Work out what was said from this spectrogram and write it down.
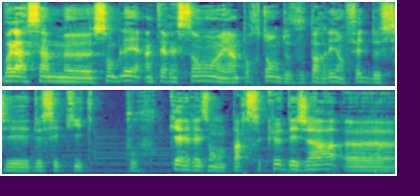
voilà, ça me semblait intéressant et important de vous parler en fait de ces, kits. Pour quelle raison? Parce que déjà, euh,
